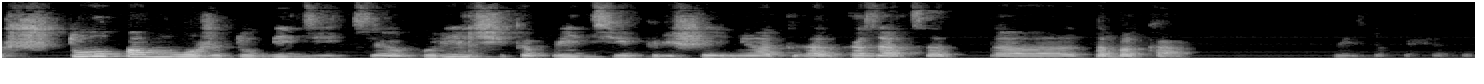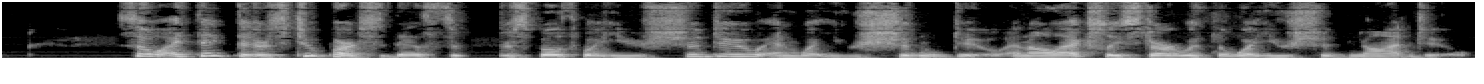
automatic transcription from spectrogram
Что поможет убедить курильщика прийти к решению от, отказаться от табака? So I think there's two parts to this. There's both what you should do and what you shouldn't do. And I'll actually start with the what you should not do.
